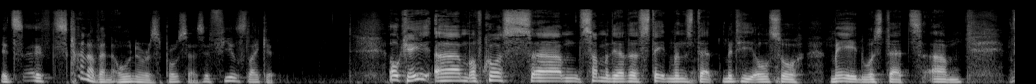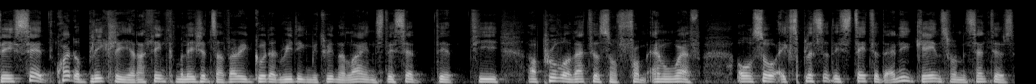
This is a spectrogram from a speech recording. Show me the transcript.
it's it's kind of an onerous process. It feels like it. Okay, um, of course, um, some of the other statements that MITI also made was that um, they said quite obliquely, and I think Malaysians are very good at reading between the lines. They said that the approval letters of, from MOF also explicitly stated that any gains from incentives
